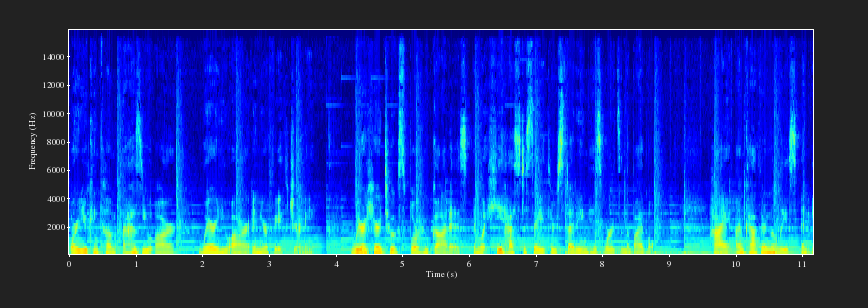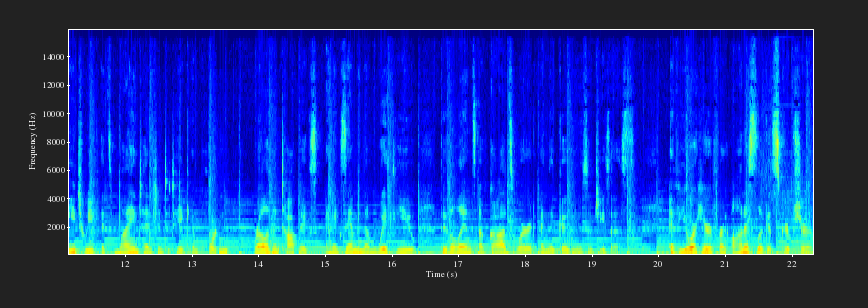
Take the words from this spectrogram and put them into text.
where you can come as you are, where you are in your faith journey. We're here to explore who God is and what He has to say through studying His words in the Bible. Hi, I'm Catherine Elise, and each week it's my intention to take important, relevant topics and examine them with you through the lens of God's Word and the good news of Jesus. If you're here for an honest look at Scripture,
